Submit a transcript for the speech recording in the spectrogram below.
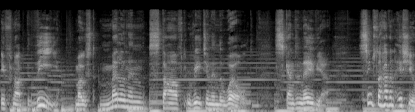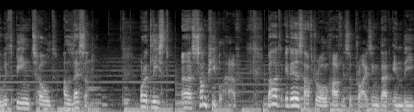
if not the, most melanin starved region in the world, Scandinavia, seems to have an issue with being told a lesson. Or at least uh, some people have. But it is, after all, hardly surprising that in the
